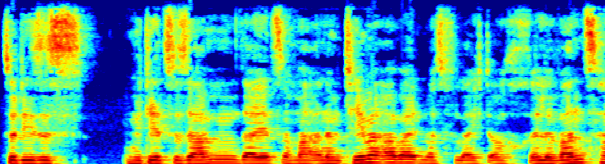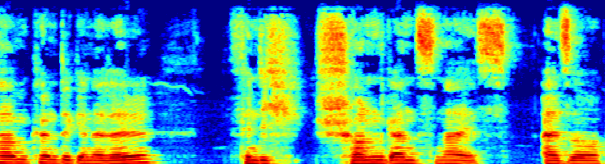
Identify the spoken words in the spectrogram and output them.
So dieses mit dir zusammen da jetzt nochmal an einem Thema arbeiten, was vielleicht auch Relevanz haben könnte generell, finde ich schon ganz nice. Also,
